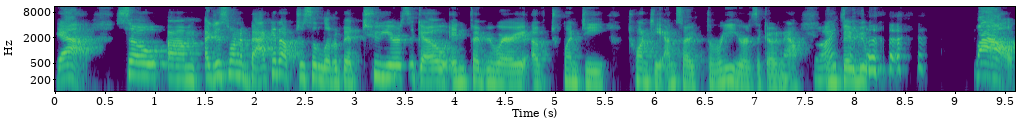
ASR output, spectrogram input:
Yeah. So um, I just want to back it up just a little bit. Two years ago in February of 2020, I'm sorry, three years ago now. Right? In February. wow.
